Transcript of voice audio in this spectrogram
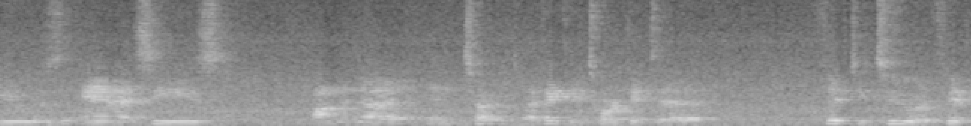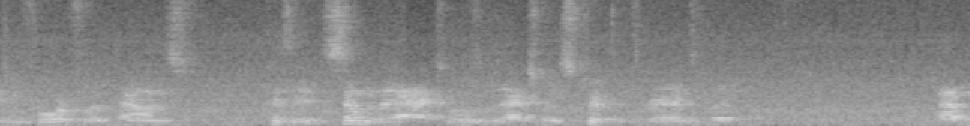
use anti-seize on the nut and I think they torque it to 52 or 54 foot pounds because some of the axles would actually strip the threads, but I've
